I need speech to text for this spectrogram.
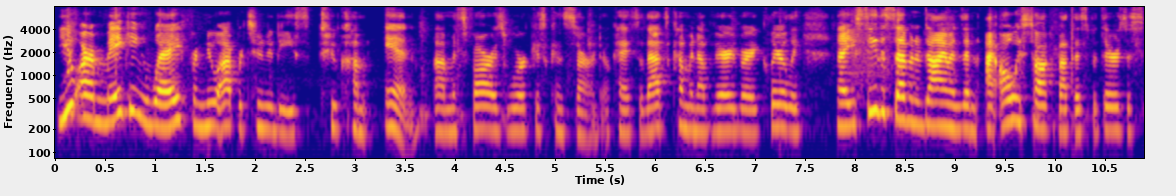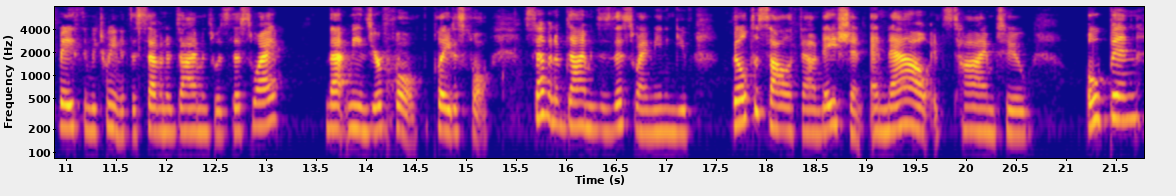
you are making way for new opportunities to come in um, as far as work is concerned. Okay, so that's coming up very, very clearly. Now you see the seven of diamonds, and I always talk about this, but there's a space in between. If the seven of diamonds was this way, that means you're full. The plate is full. Seven of diamonds is this way, meaning you've built a solid foundation, and now it's time to open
